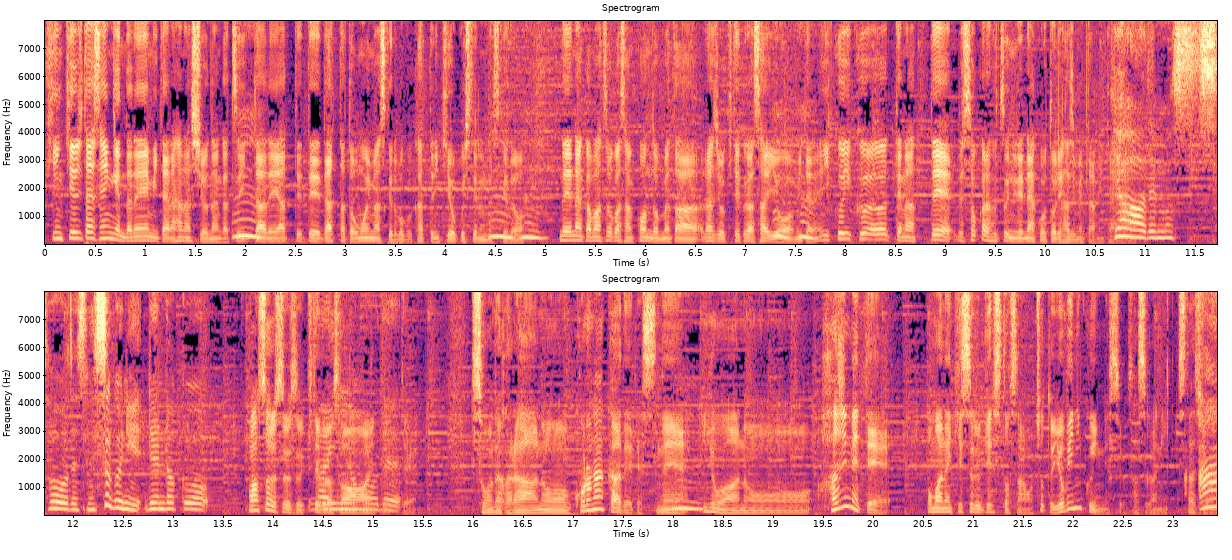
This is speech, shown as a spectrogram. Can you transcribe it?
緊急事態宣言だねみたいな話をなんかツイッターでやってて、だったと思いますけど僕勝手に記憶してるんですけど、うんうんでなんか松岡さん今度またラジオ来てくださいよ、うんうんみたいな行く行くってなってでそこから普通に連絡を取り始めたみたいな。いやーでもそうですね。すぐに連絡をあそうですそうです。来てくださいって言って。そうだからあのコロナ禍でですね、うん。要はあの初めてお招きするゲストさんをちょっと呼びにくいんですよさすがにスタジオには。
